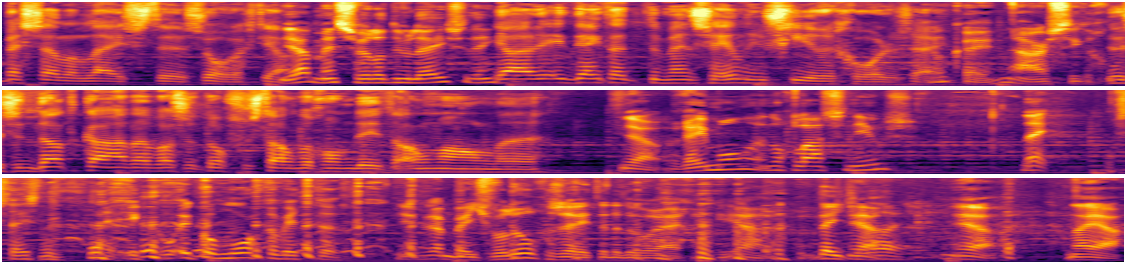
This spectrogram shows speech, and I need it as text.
bestsellerlijst eh, zorgt. Ja. Ja, mensen willen het nu lezen, denk je? ja, ik denk dat de mensen heel nieuwsgierig geworden zijn. Oké, nou hartstikke goed. Dus in dat kader was het toch verstandig om dit allemaal... eh, Ja, Raymond, nog laatste nieuws? Nee, nog steeds niet. Nee, ik, kom- ik kom morgen weer terug. Je hebt een beetje voor lul gezeten daardoor eigenlijk. Ja. Beetje ja. wel, ja. Nou ja,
